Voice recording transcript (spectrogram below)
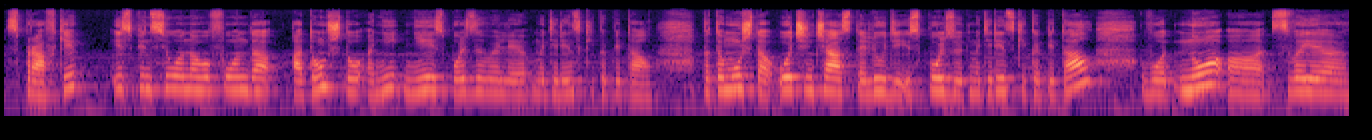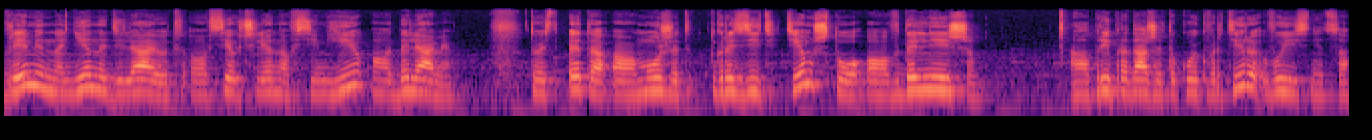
справки из пенсионного фонда о том, что они не использовали материнский капитал. Потому что очень часто люди используют материнский капитал, вот, но э, своевременно не наделяют э, всех членов семьи э, долями. То есть это э, может грозить тем, что э, в дальнейшем при продаже такой квартиры выяснится,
